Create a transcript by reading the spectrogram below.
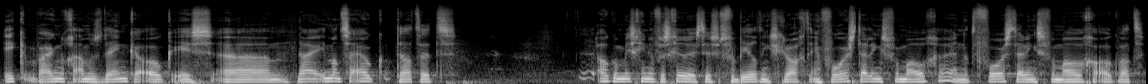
Ik, waar ik nog aan moest denken ook is... Um, nou, iemand zei ook dat het ook een, misschien een verschil is tussen verbeeldingskracht en voorstellingsvermogen. En het voorstellingsvermogen ook wat,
